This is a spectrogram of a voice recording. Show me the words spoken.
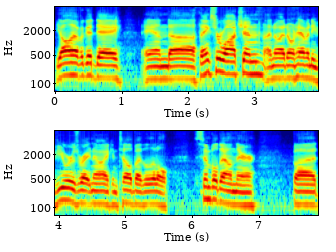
Y'all have a good day. And uh, thanks for watching. I know I don't have any viewers right now. I can tell by the little symbol down there. But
